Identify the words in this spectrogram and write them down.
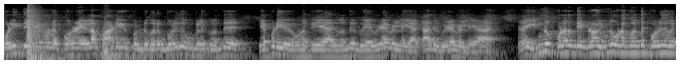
ஒளித்து இறைவனுடைய புகழையெல்லாம் பாடி கொண்டு வரும்பொழுது உங்களுக்கு வந்து எப்படி உனக்கு அது வந்து வி- விழவில்லையா? காதில் விழவில்லையா? இன்னும் புலர்ந்தின்றோம். இன்னும் உனக்கு வந்து பொழுது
